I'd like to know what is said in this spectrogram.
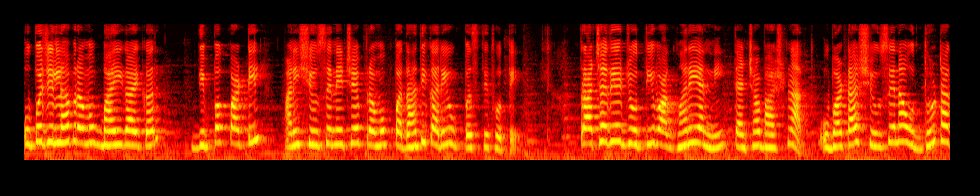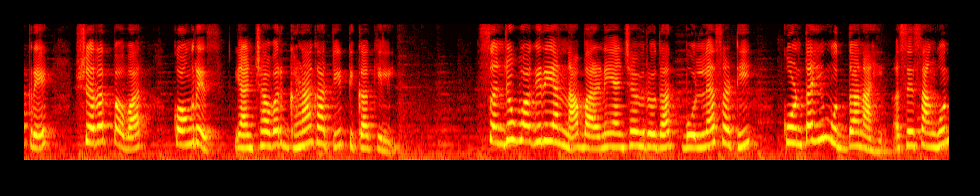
उपजिल्हा प्रमुख भाई गायकर दीपक पाटील आणि शिवसेनेचे प्रमुख पदाधिकारी उपस्थित होते. प्राचार्य ज्योती वाघमारे यांनी त्यांच्या भाषणात उभाटा शिवसेना उद्धव ठाकरे शरद पवार काँग्रेस यांच्यावर घणाघाती टीका केली. संजोग वाघेरे यांना बारणे यांच्या विरोधात बोलण्यासाठी कोणताही मुद्दा नाही असे सांगून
